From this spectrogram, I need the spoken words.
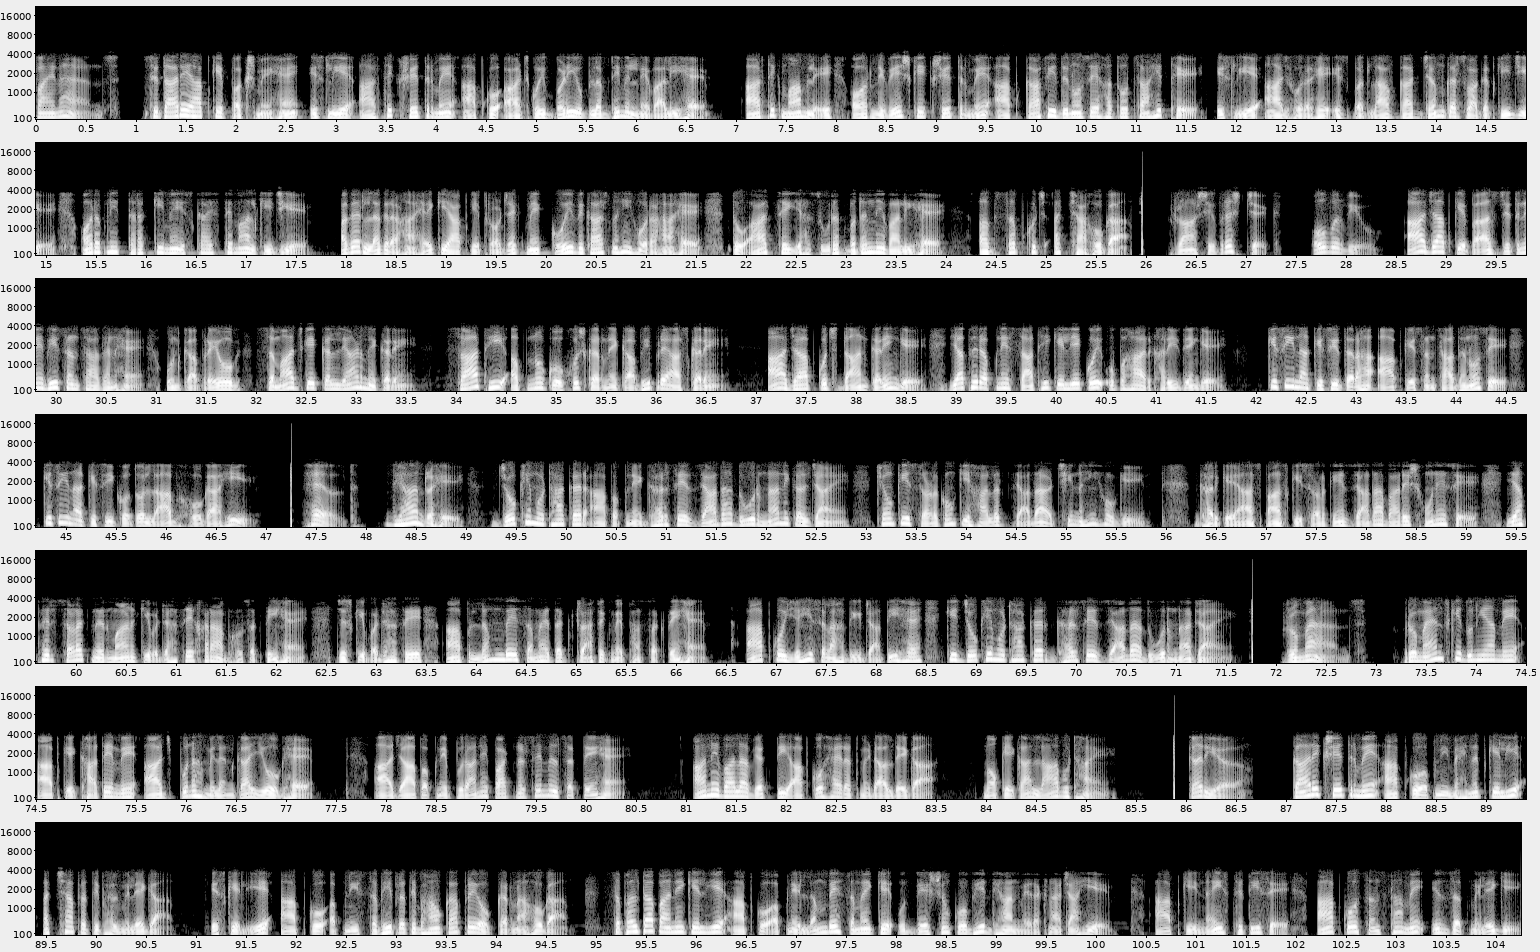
फाइनेंस सितारे आपके पक्ष में हैं, इसलिए आर्थिक क्षेत्र में आपको आज कोई बड़ी उपलब्धि मिलने वाली है। आर्थिक मामले और निवेश के क्षेत्र में आप काफ़ी दिनों से हतोत्साहित थे, इसलिए आज हो रहे इस बदलाव का जमकर स्वागत कीजिए और अपनी तरक्की में इसका इस्तेमाल कीजिए। अगर लग रहा है कि आपके प्रोजेक्ट में कोई विकास नहीं हो रहा है तो आज से यह सूरत बदलने वाली है। अब सब कुछ अच्छा होगा। राशि वृश्चिक। ओवरव्यू आज आपके पास जितने भी संसाधन हैं, उनका प्रयोग समाज के कल्याण में करें। साथ ही अपनों को खुश करने का भी प्रयास करें। आज आप कुछ दान करेंगे या फिर अपने साथी के लिए कोई उपहार खरीदेंगे। किसी न किसी तरह आपके संसाधनों से किसी न किसी को तो लाभ होगा ही। हेल्थ ध्यान रहे, जोखिम उठाकर आप अपने घर से ज़्यादा दूर ना निकल जाएँ, क्योंकि सड़कों की हालत ज़्यादा अच्छी नहीं होगी। घर के आसपास की सड़कें ज़्यादा बारिश होने से या फिर सड़क निर्माण की वजह से खराब हो सकती हैं, जिसकी वजह से आप लंबे समय तक ट्रैफ़िक में फंस सकते हैं। आपको यही सलाह दी जाती है कि जोखिम उठाकर घर से ज़्यादा दूर न जाएँ। रोमांस। रोमांस की दुनिया में आपके खाते में आज पुनः मिलन का योग है। आज आप अपने पुराने पार्टनर से मिल सकते हैं। आने वाला व्यक्ति आपको हैरत में डाल देगा। मौके का लाभ उठाएँ। करियर। कार्य क्षेत्र में आपको अपनी मेहनत के लिए अच्छा प्रतिफल मिलेगा। इसके लिए आपको अपनी सभी प्रतिभाओं का प्रयोग करना होगा। सफलता पाने के लिए आपको अपने लंबे समय के उद्देश्यों को भी ध्यान में रखना चाहिए। आपकी नई स्थिति से आपको संस्था में इज़्ज़त मिलेगी।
